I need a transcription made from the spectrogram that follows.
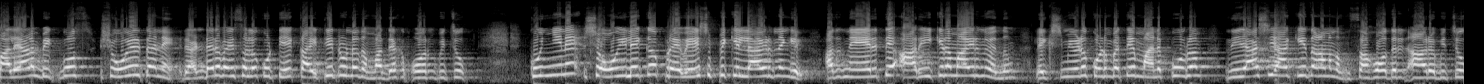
മലയാളം ബിഗ് ബോസ് ഷോയിൽ തന്നെ രണ്ടര വയസ്സുള്ള കുട്ടിയെ കയറ്റിയിട്ടുണ്ടെന്നും അദ്ദേഹം ഓർമ്മിപ്പിച്ചു. കുഞ്ഞിനെ ഷോയിലേക്ക് പ്രവേശിപ്പിക്കില്ലായിരുന്നെങ്കിൽ അത് നേരത്തെ അറിയിക്കണമായിരുന്നുവെന്നും ലക്ഷ്മിയുടെ കുടുംബത്തെ മനഃപൂർവം നിരാശയാക്കിയതാണെന്നും സഹോദരൻ ആരോപിച്ചു.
